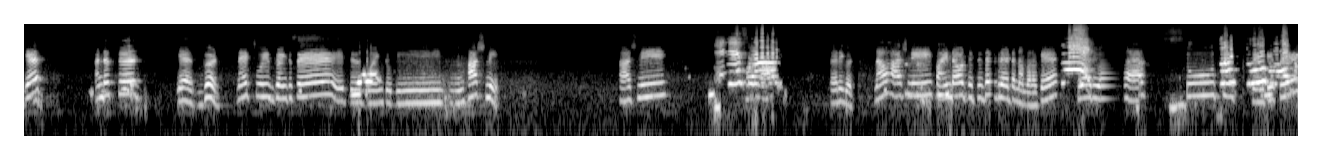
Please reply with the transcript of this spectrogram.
Yes? Understood? Yes, good. Next, who is going to say? It is going to be hmm, Harshni. Mm, Hashni. Hashni. Very good. Now, Hashni, find out which is the greater number, okay? Here you have 2, 6, 26,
